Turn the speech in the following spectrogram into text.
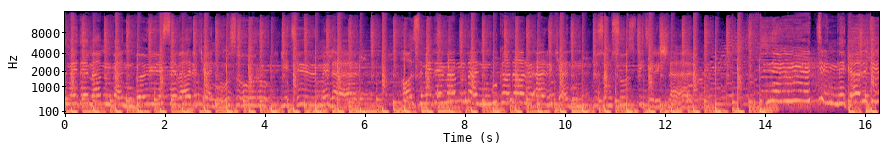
Azmedemem ben böyle severken huzuru yitirmeler. Hazmedemem ben bu kadar erken lüzumsuz bitirişler. Ne iyi ettin de geldin?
